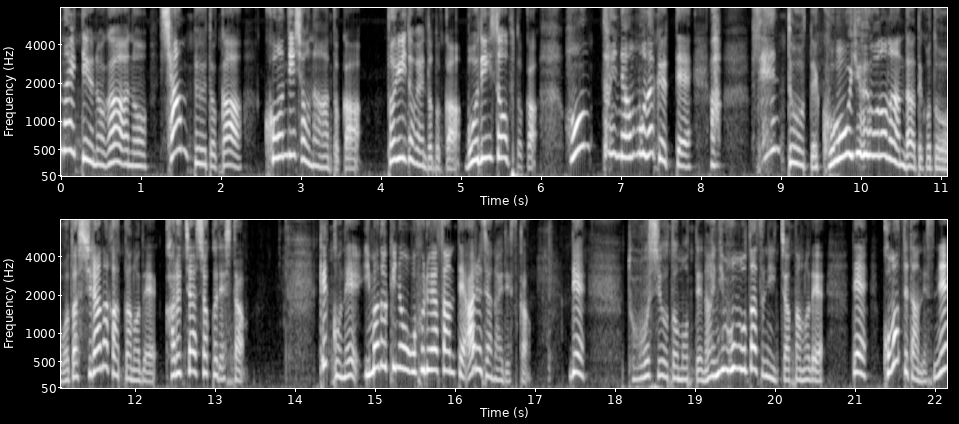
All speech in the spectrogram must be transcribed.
ないっていうのが、あの、シャンプーとか、コンディショナーとか、トリートメントとか、ボディーソープとか、本当になんもなくって、あ、銭湯ってこういうものなんだってことを私知らなかったので、カルチャーショックでした。結構ね、今時のお風呂屋さんってあるじゃないですか。で、どうしようと思って何も持たずに行っちゃったので、で、困ってたんですね。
